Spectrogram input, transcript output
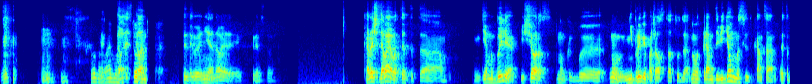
Вот. Ну, давай, давай сделаем ты такой, не, давай хрен с тобой. Короче, давай вот этот, а, где мы были, еще раз, ну, как бы, ну, не прыгай, пожалуйста, оттуда. Ну, вот прям доведем мысль до конца. Это,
